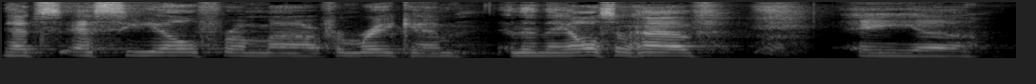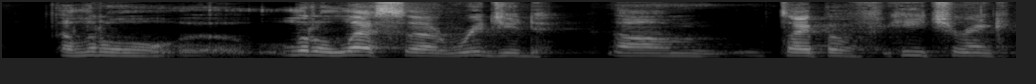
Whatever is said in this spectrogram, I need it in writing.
that's SCL from uh, from Raychem, and then they also have a uh, a little uh, little less uh, rigid um, type of heat shrink,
